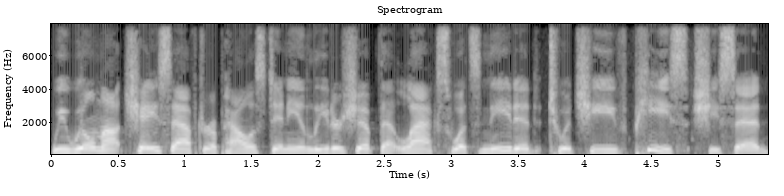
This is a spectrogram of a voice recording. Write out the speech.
We will not chase after a Palestinian leader leadership that lacks what's needed to achieve peace, she said.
